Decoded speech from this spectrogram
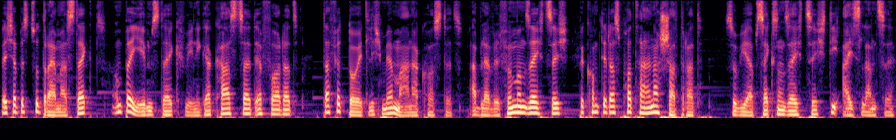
welcher bis zu dreimal stackt und bei jedem Stack weniger Castzeit erfordert, dafür deutlich mehr Mana kostet. Ab Level 65 bekommt ihr das Portal nach Shatrat, sowie ab 66 die Eislanze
